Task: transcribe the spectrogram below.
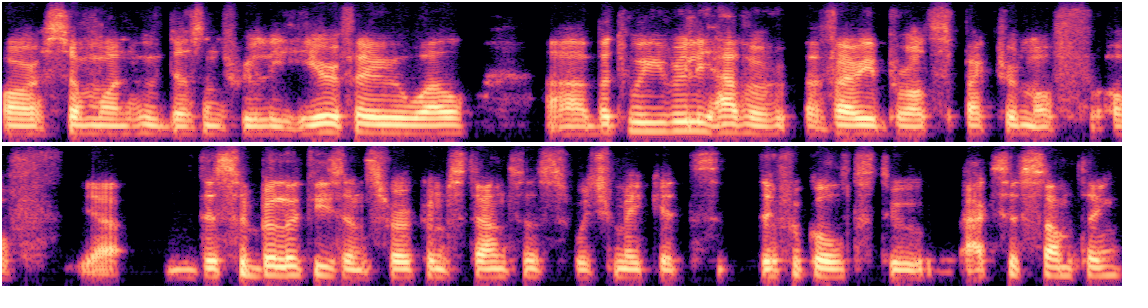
or someone who doesn't really hear very well. Uh, but we really have a, a, very broad spectrum of, of yeah, disabilities and circumstances which make it difficult to access something.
